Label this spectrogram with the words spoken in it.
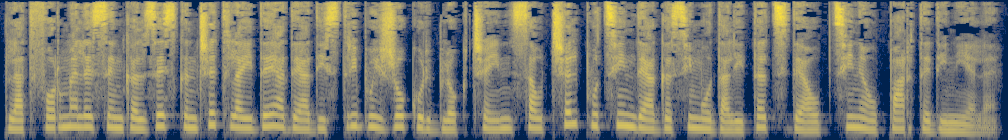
Platformele se încălzesc încet la ideea de a distribui jocuri blockchain sau cel puțin de a găsi modalități de a obține o parte din ele.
